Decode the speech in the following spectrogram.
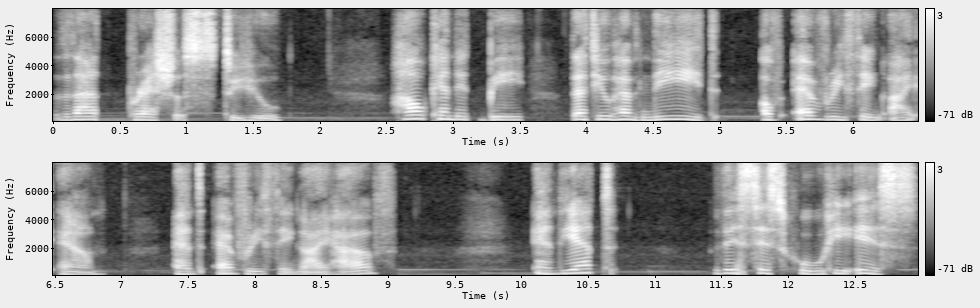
that precious to you? How can it be that you have need of everything I am and everything I have? And yet, this is who He is.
